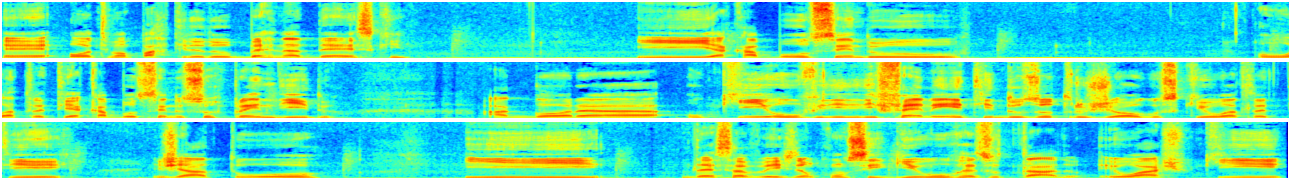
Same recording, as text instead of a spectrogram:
é, ótima partida do Bernadeschi e acabou sendo o Atleti acabou sendo surpreendido. Agora, o que houve de diferente dos outros jogos que o Atleti já atuou e dessa vez não conseguiu o resultado? Eu acho que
